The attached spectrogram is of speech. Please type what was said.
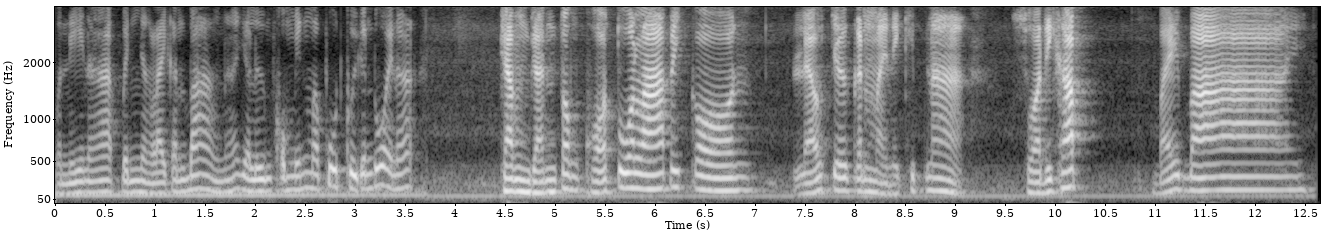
วันนี้นะฮะเป็นอย่างไรกันบ้างนะ อย่าลืมคอมเมนต์มาพูดคุยกันด้วยนะ ช่างยันต้องขอตัวลาไปก่อน แล้วเจอกันใหม่ในคลิปหน้า สวัสดีครับบ๊ายบาย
